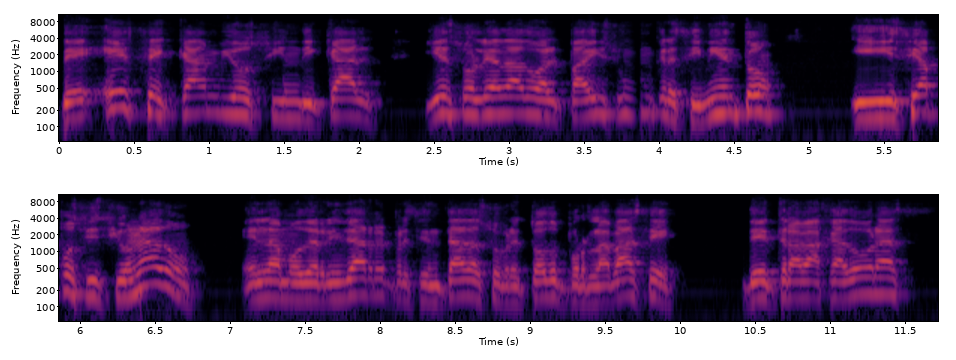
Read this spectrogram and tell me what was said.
de ese cambio sindical y eso le ha dado al país un crecimiento y se ha posicionado en la modernidad representada sobre todo por la base de trabajadoras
